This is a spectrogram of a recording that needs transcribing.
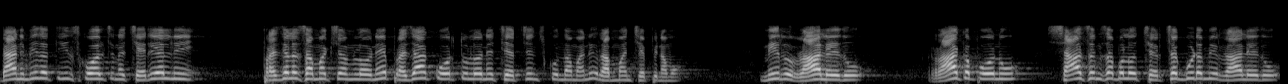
దాని మీద తీసుకోవాల్సిన చర్యల్ని ప్రజల సమక్షంలోనే ప్రజా కోర్టులోనే చర్చించుకుందామని రమ్మని చెప్పినాము. మీరు రాలేదు. రాకపోను. శాసనసభలో చర్చకు కూడా మీరు రాలేదు.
